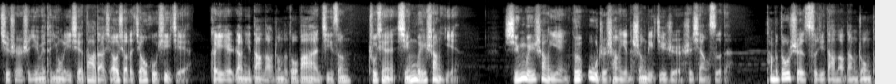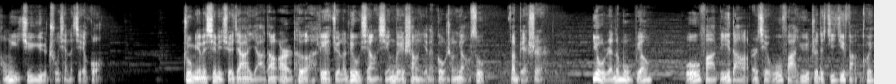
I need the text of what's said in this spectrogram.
其实是因为它用了一些大大小小的交互细节，可以让你大脑中的多巴胺激增，出现行为上瘾。行为上瘾跟物质上瘾的生理机制是相似的，它们都是刺激大脑当中同一区域出现的结果。著名的心理学家亚当·阿尔特列举了六项行为上瘾的构成要素，分别是：诱人的目标、无法抵挡而且无法预知的积极反馈。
